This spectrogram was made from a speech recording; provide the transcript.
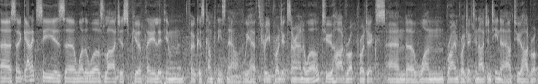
Uh, so Galaxy is uh, one of the world's largest pure play lithium focused companies now. We have three projects around the world two hard rock projects and uh, one brine project in Argentina. Our two hard rock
